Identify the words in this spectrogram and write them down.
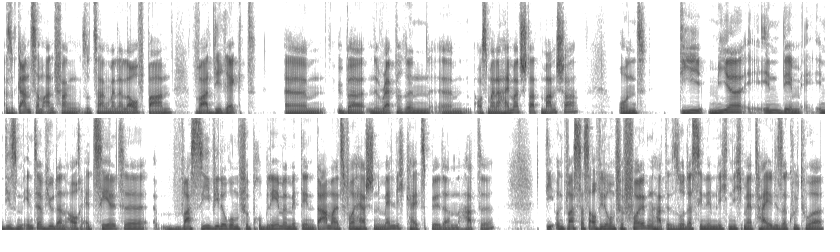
also ganz am Anfang sozusagen meiner Laufbahn, war direkt ähm, über eine Rapperin ähm, aus meiner Heimatstadt, Mancha. Und die mir in, dem, in diesem Interview dann auch erzählte, was sie wiederum für Probleme mit den damals vorherrschenden Männlichkeitsbildern hatte. Die, und was das auch wiederum für Folgen hatte, so dass sie nämlich nicht mehr Teil dieser Kultur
